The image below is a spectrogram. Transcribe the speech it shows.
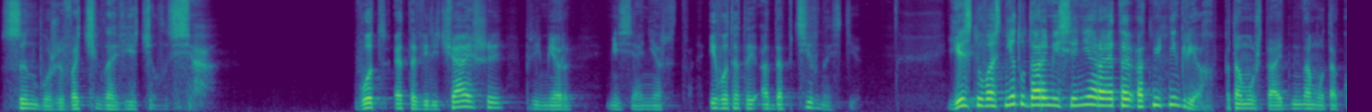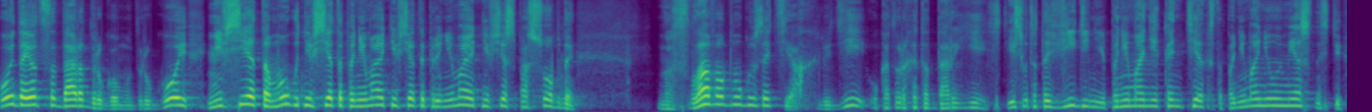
Сын Божий вочеловечился. Вот это величайший пример миссионерства и вот этой адаптивности. Если у вас нет дара миссионера, это отнюдь не грех, потому что одному такой дается дар, другому другой. Не все это могут, не все это понимают, не все это принимают, не все способны – но слава Богу за тех людей, у которых этот дар есть. Есть вот это видение, понимание контекста, понимание уместности.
